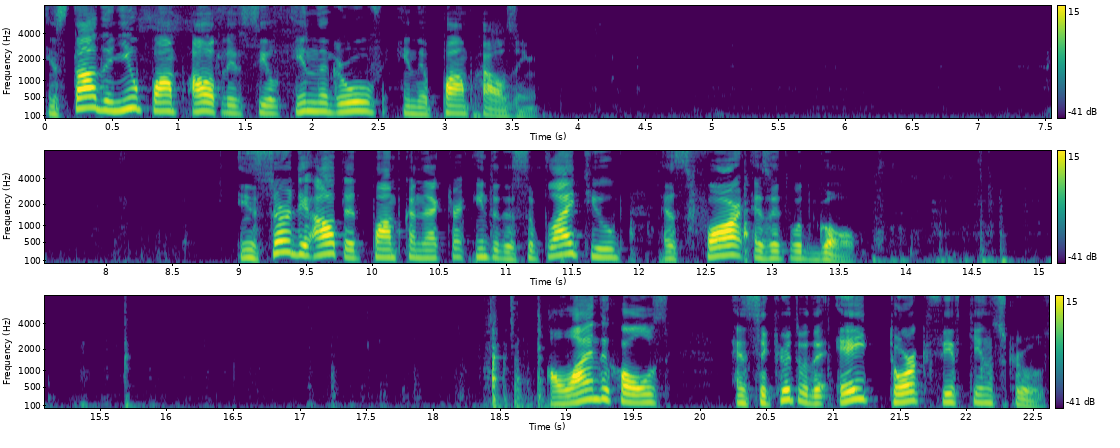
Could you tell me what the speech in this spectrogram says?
Install the new pump outlet seal in the groove in the pump housing. Insert the outlet pump connector into the supply tube as far as it would go. Align the holes and secured with the 8 Torx 15 screws.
